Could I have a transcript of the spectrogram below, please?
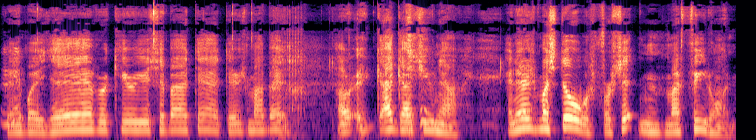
If Mhm. anybody's ever curious about that, there's my bed. Right, I got you now. And there's my stool for sitting my feet on.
